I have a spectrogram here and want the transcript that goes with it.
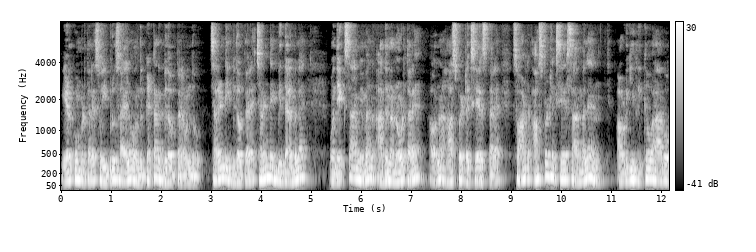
ಹೇಳ್ಕೊಂಡ್ಬಿಡ್ತಾನೆ. ಸೊ ಇಬ್ರು ಸಾಯಲ್ಲ ಒಂದು ಗಟ್ಟರ್ಗೆ ಬಿದ್ದೋಗ್ತಾರೆ. ಒಂದು ಚರಂಡಿಗೆ ಬಿದ್ದೋಗ್ತಾರೆ. ಚರಂಡಿಗೆ ಬಿದ್ದಾದ್ಮೇಲೆ ಒಂದು ಎಕ್ಸ್ ಆರ್ಮಿ ಮ್ಯಾನ್ ಅದನ್ನ ನೋಡ್ತಾರೆ. ಅವ್ರನ್ನ ಹಾಸ್ಪಿಟ್ಲಿಗೆ ಸೇರಿಸ್ತಾರೆ. ಸೊ ಹಾಸ್ಪಿಟ್ಲಿಗೆ ಸೇರಿಸಾದ್ಮೇಲೆ ಆ ಹುಡುಗಿ ರಿಕವರ್ ಆಗೋ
